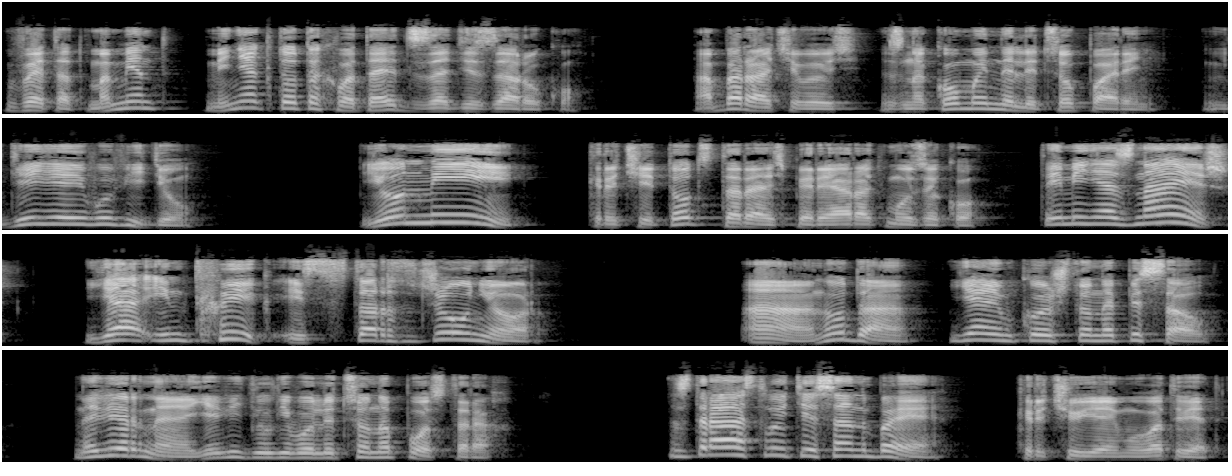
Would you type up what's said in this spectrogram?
В этот момент меня кто-то хватает сзади за руку. Оборачиваюсь, знакомый на лицо парень. Где я его видел? «Юнми!» – кричит тот, стараясь переорать музыку. «Ты меня знаешь? Я Интхик из Stars Junior!» «А, ну да, я им кое-что написал. Наверное, я видел его лицо на постерах». «Здравствуйте, Санбэ!» – кричу я ему в ответ.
